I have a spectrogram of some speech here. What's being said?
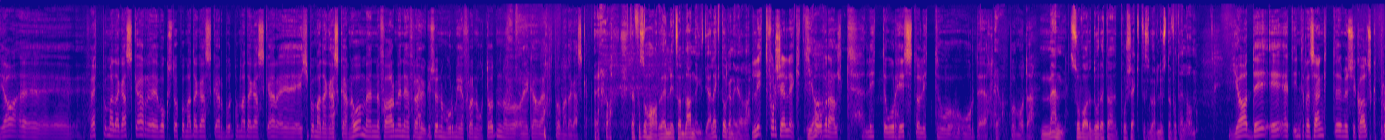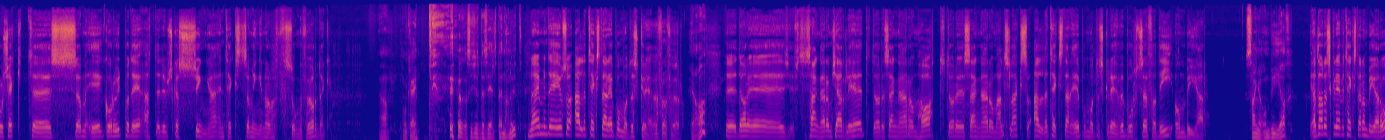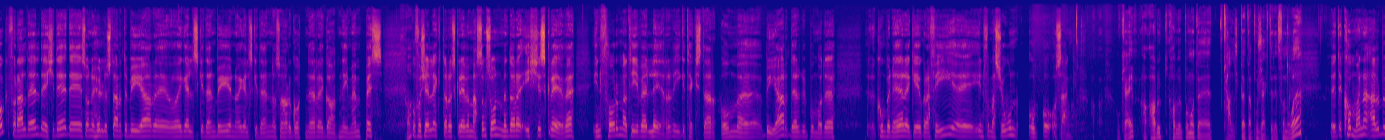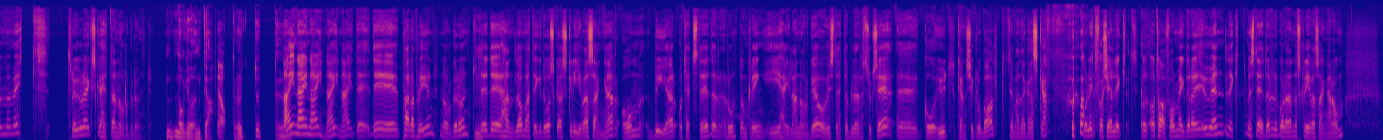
Ja, eh, født på Madagaskar, eh, vokst opp på Madagaskar, bodd på Madagaskar. Eh, ikke på Madagaskar nå, men far min er fra Haugesund og mor mi er fra Notodden, og, og jeg har vært på Madagaskar. Ja, Derfor så har du en litt sånn blandingsdialekt, òg, kan jeg høre. Litt forskjellig Ja. overalt. Litt ord hist og litt ord der, Ja. på en måte. Men så var det da dette prosjektet som du hadde lyst til å fortelle om. Ja, det er et interessant eh, musikalsk prosjekt eh, som er, går ut på det at du skal synge en tekst som ingen har sunget før deg. Ja, OK. Det høres ikke spesielt spennende ut. Nei, men det er jo så alle tekster er på en måte skrevet fra før. Ja, Eh, Der er sanger om kjærlighet, der er sanger om hat, der er sanger om all slags, og alle tekster er på en måte skrevet bortsett fra de om byer. sanger om byer. Ja, der er skrevet tekster om byer òg, for all del. Det er ikke det. Det er sånne hyllester til byer, eh, og jeg elsker den byen, og jeg elsker den, og så har det gått ned gatene i Memphis Ja. og forskjellig. Der er skrevet masse om sånn, men der er ikke skrevet informative, lærerike tekster om eh, byer, der du på en måte eh, kombinerer geografi, eh, informasjon og, og, og sang. OK. Har har du, har du på en måte kalt dette prosjektet ditt for noe? Det kommende albumet mitt tror jeg skal hete Norge Rundt. Norge Rundt, ja. Ja. Du, du, du. Nei, nei, nei, nei, nei. Det, det er paraplyen Norge Rundt. Det, det handler om at jeg da skal skrive sanger om byer og tettsteder rundt omkring i hele Norge, og hvis dette blir suksess, eh, gå ut kanskje globalt til Madagaskar, og litt forskjellig, å ta for meg. Det er uendelig med steder det går an å skrive sanger om.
